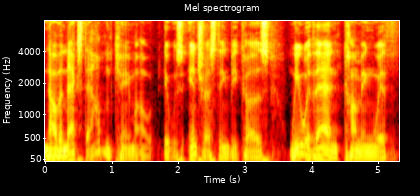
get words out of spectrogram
Now the next album came out. It was interesting because we were then coming with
